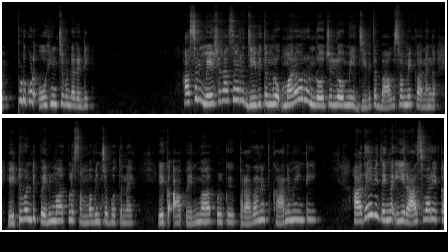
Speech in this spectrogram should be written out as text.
ఎప్పుడు కూడా ఊహించి ఉండరండి. అసలు మేషరాశి వారి జీవితంలో మరో రెండు రోజుల్లో మీ జీవిత భాగస్వామి కారణంగా ఎటువంటి పెను మార్పులు సంభవించబోతున్నాయి? ఇక ఆ పెను మార్పులకు ప్రధాన కారణం ఏంటి? అదేవిధంగా ఈ రాశి వారి యొక్క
